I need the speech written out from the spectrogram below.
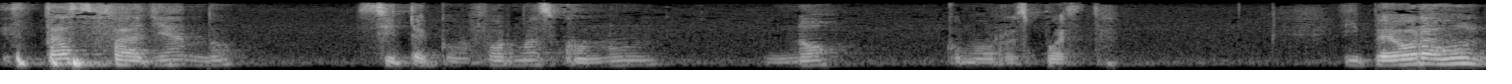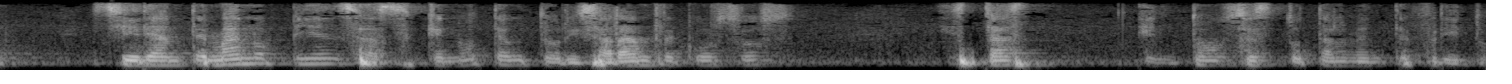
estás fallando si te conformas con un no como respuesta. Y peor aún, si de antemano piensas que no te autorizarán recursos, estás entonces totalmente frito.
